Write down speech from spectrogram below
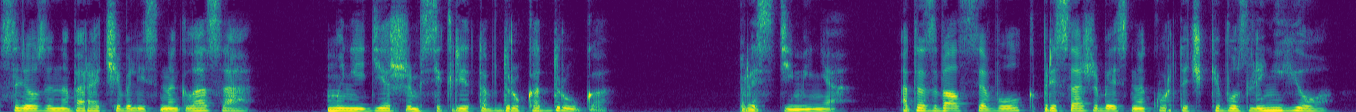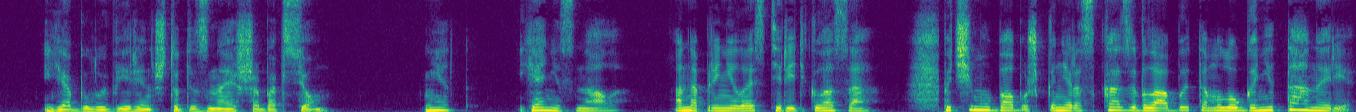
слезы наворачивались на глаза. «Мы не держим секретов друг от друга». «Прости меня», – отозвался волк, присаживаясь на курточке возле нее. «Я был уверен, что ты знаешь обо всем». «Нет, я не знала». Она принялась тереть глаза. «Почему бабушка не рассказывала об этом Логане Таннере?»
